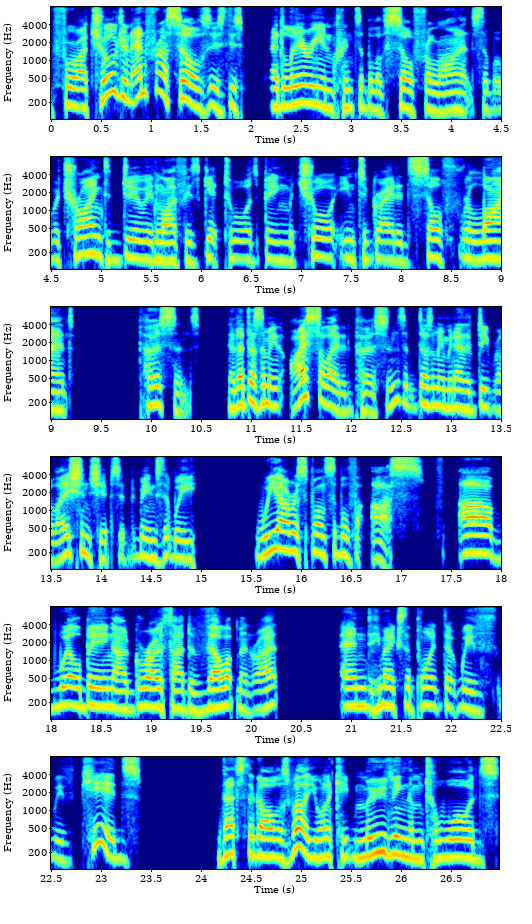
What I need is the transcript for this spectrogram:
for our children and for ourselves is this Adlerian principle of self reliance that what we're trying to do in life is get towards being mature, integrated, self reliant persons. Now, that doesn't mean isolated persons. It doesn't mean we don't have deep relationships. It means that we we are responsible for us, for our well being, our growth, our development, right? And he makes the point that with with kids, that's the goal as well. You want to keep moving them towards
